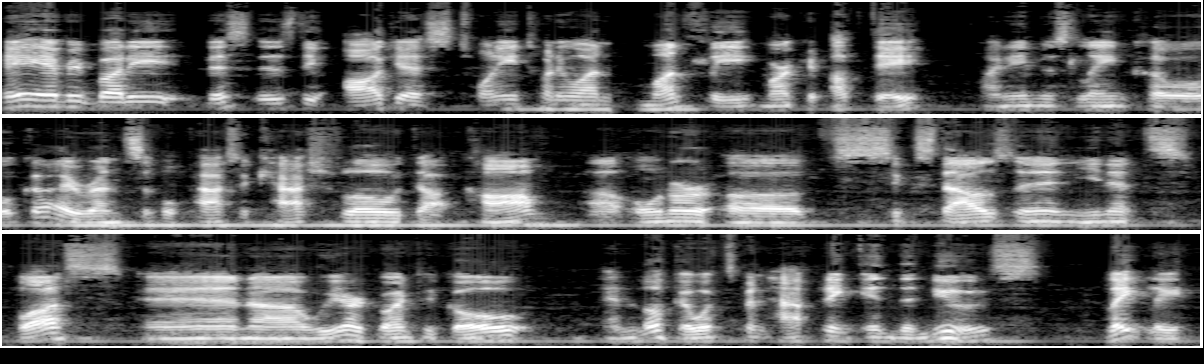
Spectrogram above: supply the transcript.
Hey everybody, this is the August 2021 monthly market update. My name is Lane Kawaoka. I run simplepassivecashflow.com, uh, owner of 6,000 units plus, and uh, we are going to go and look at what's been happening in the news lately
